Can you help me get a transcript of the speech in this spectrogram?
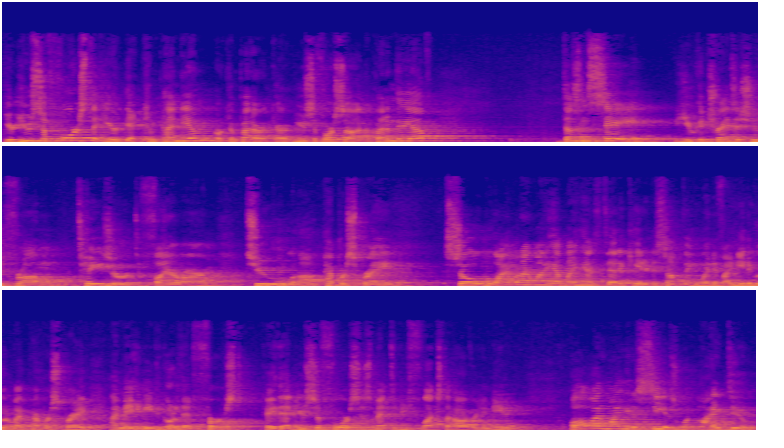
Your use of force that you're that compendium or, comp- or use of force uh, compendium that you have doesn't say you can transition from taser to firearm to uh, pepper spray. So why would I want to have my hands dedicated to something when if I need to go to my pepper spray, I may need to go to that first. Okay, that use of force is meant to be flexed to however you need it. All I want you to see is what I do.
